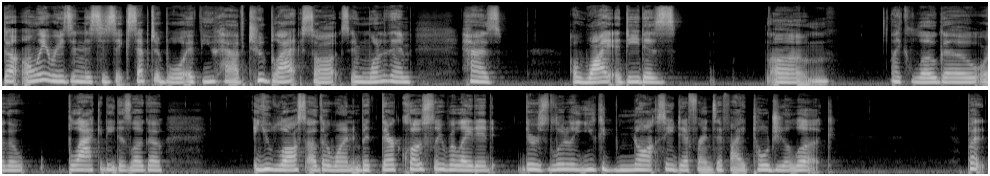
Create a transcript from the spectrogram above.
the only reason this is acceptable if you have two black socks and one of them has a white Adidas um like logo or the black Adidas logo, you lost other one, but they're closely related there's literally you could not see difference if I told you to look. But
